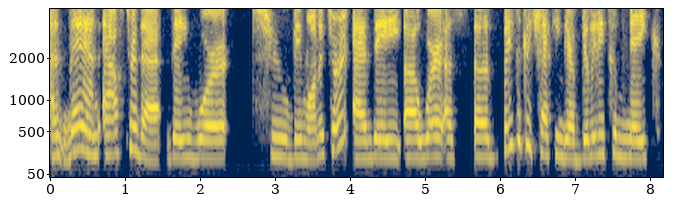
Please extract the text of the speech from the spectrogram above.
and then after that they were to be monitored and they uh, were as, uh, basically checking their ability to make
